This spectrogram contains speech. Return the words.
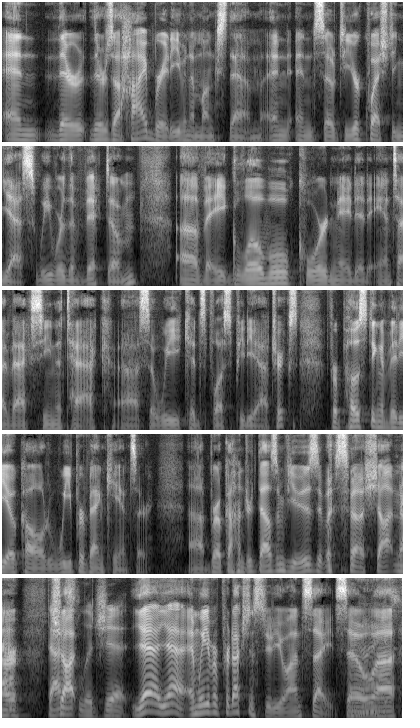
And there there's a hybrid even amongst them. And and so to your question, yes, we were the victim of a global coordinated anti-vaccine attack. Uh, so we Kids Plus Pediatrics for posting a video called "We Prevent Cancer." Uh, broke 100,000 views. It was uh, shot in that, our that's shot. legit. Yeah, yeah, and we have a production studio on site. So, uh, nice. uh,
